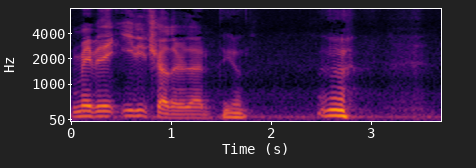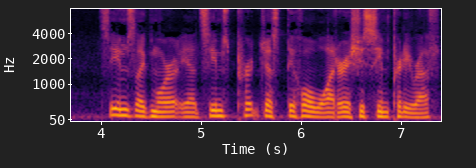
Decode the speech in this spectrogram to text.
Maybe they eat each other then. Yeah. Uh, seems like more. Yeah, it seems per, just the whole water issue seemed pretty rough.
